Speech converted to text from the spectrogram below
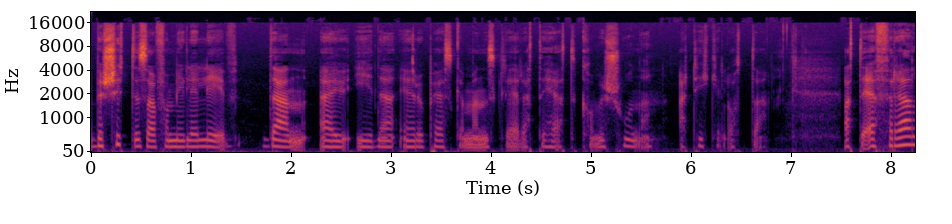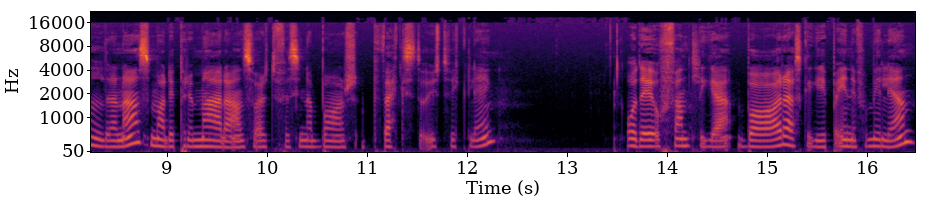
Beskyttelse av familieliv, den er jo i Den europeiske menneskelige rettighetskonvensjonen, artikkel 8. At det er foreldrene som har det primære ansvaret for sine barns oppvekst og utvikling, og det offentlige bare skal gripe inn i familien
